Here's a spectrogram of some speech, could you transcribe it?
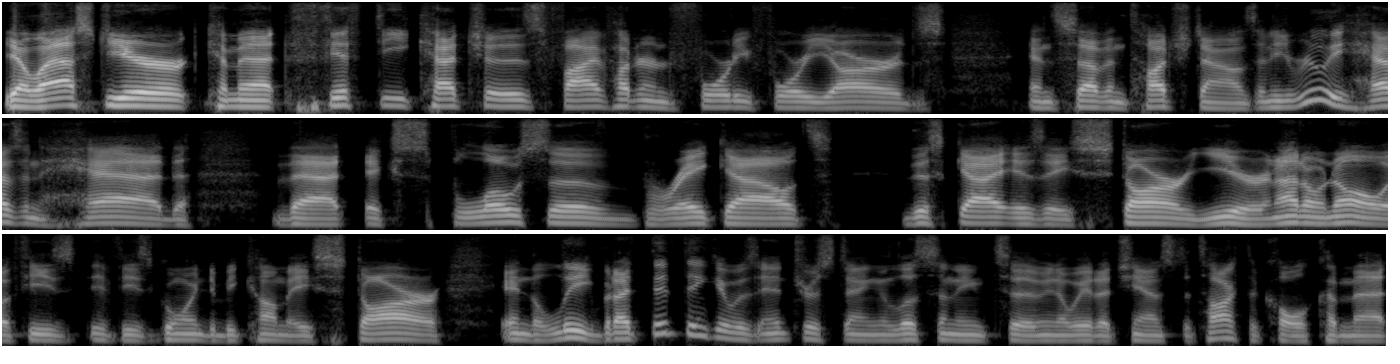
Yeah, last year, Kmet 50 catches, 544 yards, and seven touchdowns. And he really hasn't had that explosive breakout. This guy is a star year, and I don't know if he's if he's going to become a star in the league. But I did think it was interesting listening to you know we had a chance to talk to Cole Kmet,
